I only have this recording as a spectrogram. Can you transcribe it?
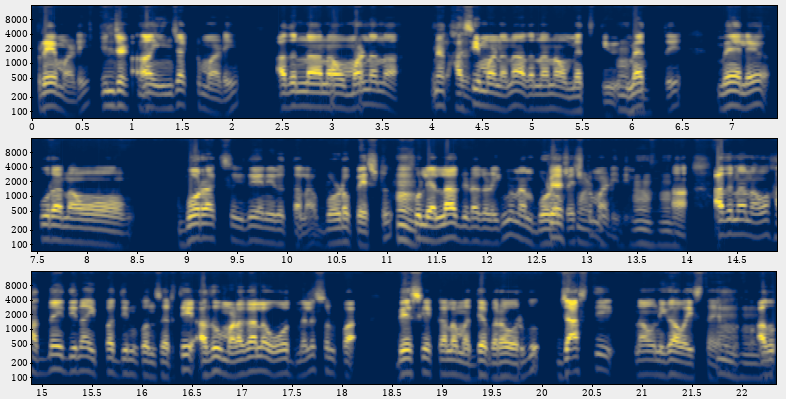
ಸ್ಪ್ರೇ ಮಾಡಿ ಇಂಜೆಕ್ಟ್ ಮಾಡಿ ಅದನ್ನ ನಾವು ಮಣ್ಣನ್ನ ಹಸಿ ಮಣ್ಣನ್ನ ಅದನ್ನ ನಾವು ಮೆತ್ತೀವಿ. ಮೆತ್ತಿ ಮೇಲೆ ಪೂರ ನಾವು ಬೋರಾಕ್ಸ್ ಇದೇನಿರುತ್ತಲ್ಲ ಬೋರ್ಡೋ ಪೇಸ್ಟ್ ಫುಲ್ ಎಲ್ಲಾ ಗಿಡಗಳಿಗೂ ನಾನು ಬೋರ್ಡೋ ಪೇಸ್ಟ್ ಮಾಡಿದೀನಿ ಹಾ. ಅದನ್ನ ನಾವು ಹದಿನೈದು ದಿನ ಇಪ್ಪತ್ ದಿನಕ್ಕೊಂದ್ಸರ್ತಿ ಅದು ಮಳೆಗಾಲ ಹೋದ್ಮೇಲೆ ಸ್ವಲ್ಪ ಬೇಸಿಗೆ ಕಾಲ ಮಧ್ಯ ಬರೋವರೆಗೂ ಜಾಸ್ತಿ ನಾವು ನಿಗಾ ವಹಿಸ್ತಾ ಇರ್ಬೇಕು. ಅದು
